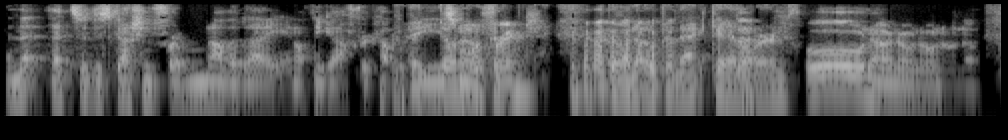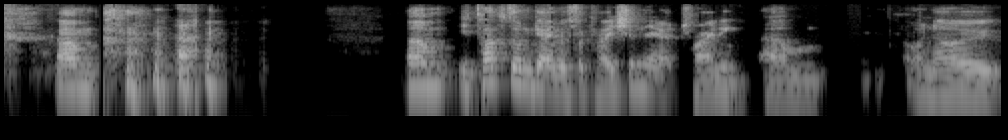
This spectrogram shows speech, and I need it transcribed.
And that, that's a discussion for another day. And I think after a couple of years, don't my open- friend. don't to open that can of worms. Oh no no no no no. Um, um, you touched on gamification there at training. Um, I know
